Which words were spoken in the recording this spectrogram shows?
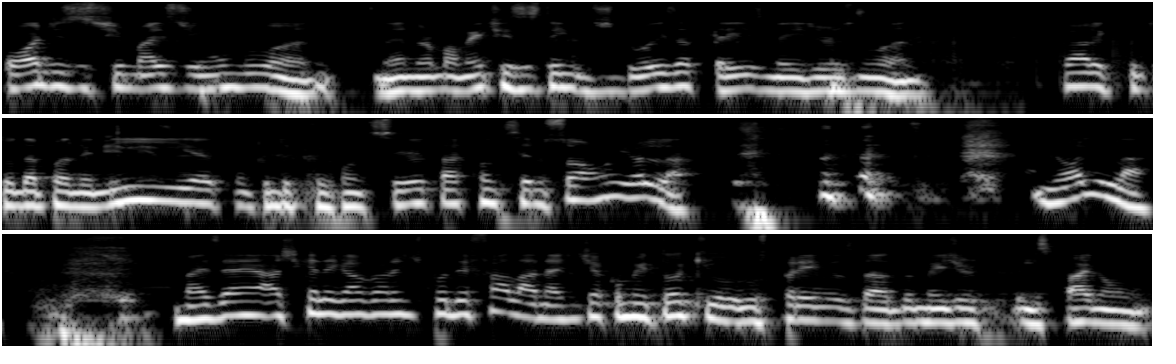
pode existir mais de um no ano. Né? Normalmente existem de dois a três majors no ano. Claro que com toda a pandemia, com tudo que aconteceu, tá acontecendo só um e olha lá. e olhe lá. Mas é, acho que é legal agora a gente poder falar, né? A gente já comentou que os prêmios da, do Major, eles pagam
